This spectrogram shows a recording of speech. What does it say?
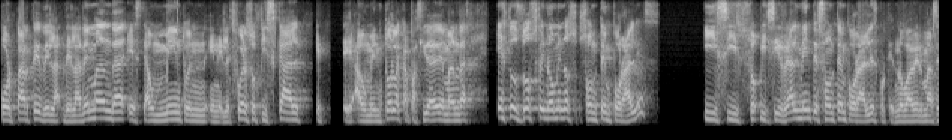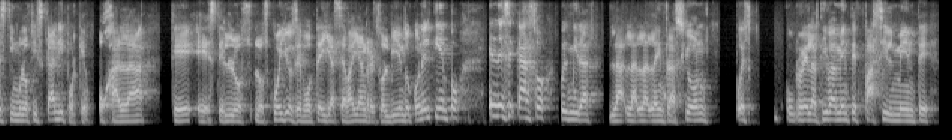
por parte de la, de la demanda, este aumento en, el esfuerzo fiscal que aumentó la capacidad de demanda. Estos dos fenómenos son temporales y si, y si realmente son temporales, porque no va a haber más estímulo fiscal y porque ojalá que este, los, los cuellos de botella se vayan resolviendo con el tiempo, en ese caso, pues mira, la, la, la inflación pues relativamente fácilmente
